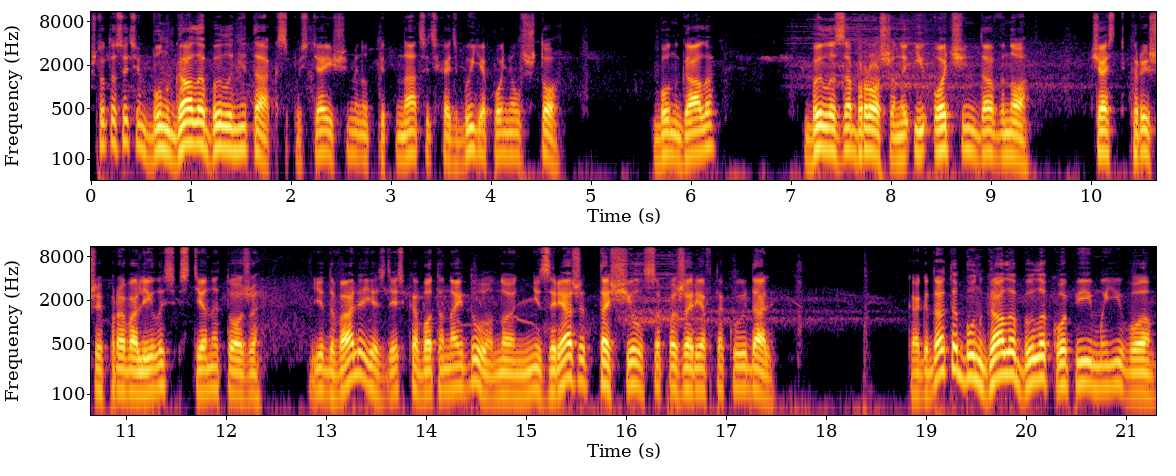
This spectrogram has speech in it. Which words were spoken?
Что-то с этим бунгало было не так. Спустя еще минут пятнадцать ходьбы я понял, что. Бунгало было заброшено и очень давно. Часть крыши провалилась, стены тоже. Едва ли я здесь кого-то найду, но не зря же тащился по жаре в такую даль. Когда-то бунгало было копией моего.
